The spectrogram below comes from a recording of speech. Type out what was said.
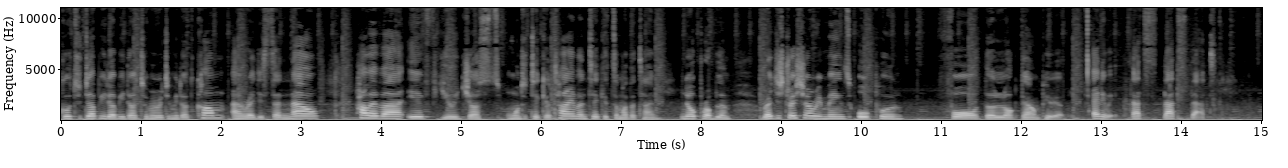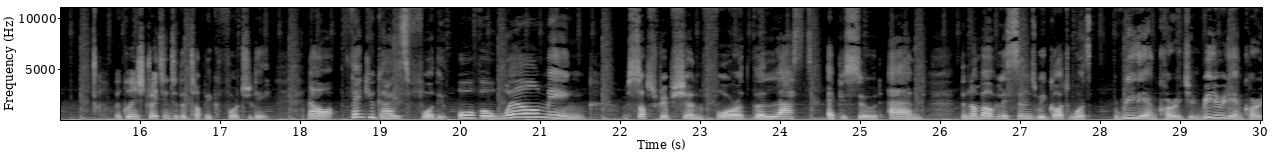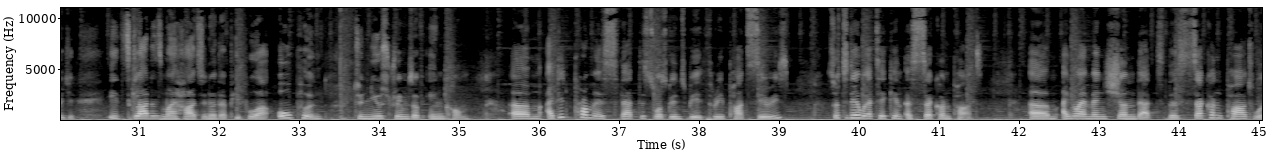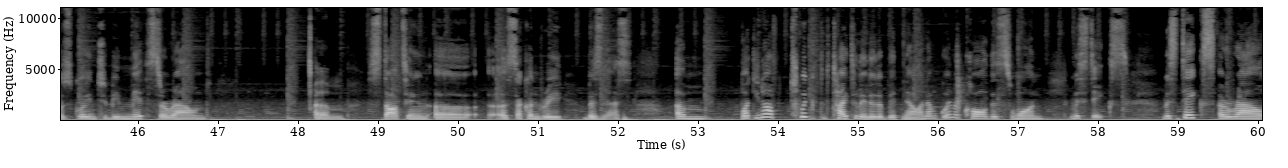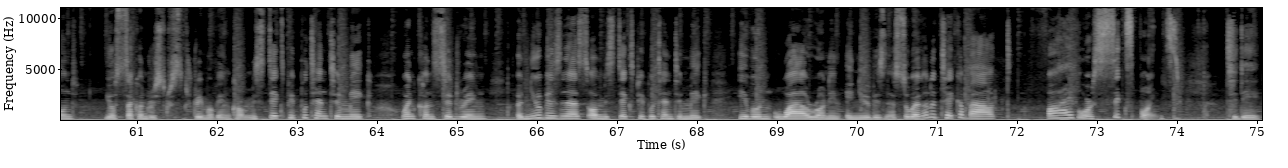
go to www.tomirotimi.com and register now. However, if you just want to take your time and take it some other time, no problem. Registration remains open for the lockdown period. Anyway, that's that's that. We're going straight into the topic for today. Now, thank you guys for the overwhelming subscription for the last episode and the number of listens we got was really encouraging, really really encouraging. It gladdens my heart to know that people are open to new streams of income. Um, I did promise that this was going to be a three part series. So today we're taking a second part. Um, I know I mentioned that the second part was going to be myths around um, starting a, a, secondary business. Um, but you know, I've tweaked the title a little bit now, and I'm going to call this one Mistakes. Mistakes around your secondary stream of income. Mistakes people tend to make when considering a new business, or mistakes people tend to make even while running a new business. So, we're going to take about five or six points today.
